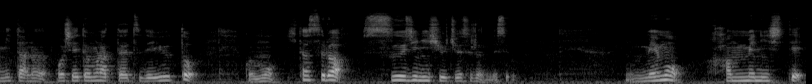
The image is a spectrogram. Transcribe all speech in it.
見たの教えてもらったやつで言うとこれもうひたすら数字に集中するんですよ。目も半目にして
